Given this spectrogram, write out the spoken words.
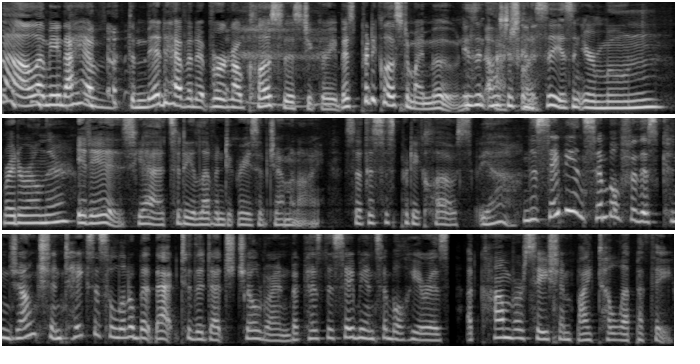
Well, I mean, I have the midheaven at Virgo close to this degree, but it's pretty close to my moon. Isn't I was just going to actually. say, isn't your moon right around there? It is, yeah. It's at 11 degrees of Gemini. So this is pretty close. Yeah. And the Sabian symbol for this conjunction takes us a little bit back to the Dutch children because the Sabian symbol here is a conversation by telepathy.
